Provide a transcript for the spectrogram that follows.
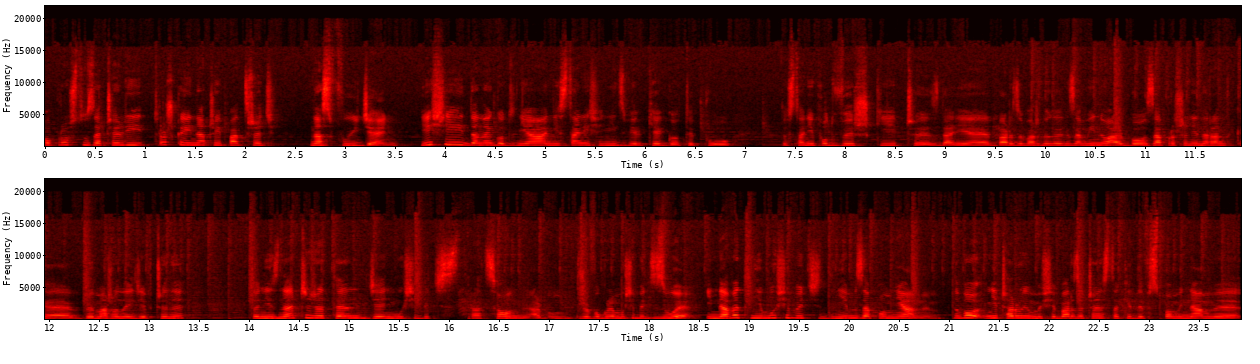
po prostu zaczęli troszkę inaczej patrzeć na swój dzień. Jeśli danego dnia nie stanie się nic wielkiego, typu dostanie podwyżki, czy zdanie bardzo ważnego egzaminu, albo zaproszenie na randkę wymarzonej dziewczyny, to nie znaczy, że ten dzień musi być stracony, albo że w ogóle musi być zły. I nawet nie musi być dniem zapomnianym. No bo nie czarujmy się, bardzo często, kiedy wspominamy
